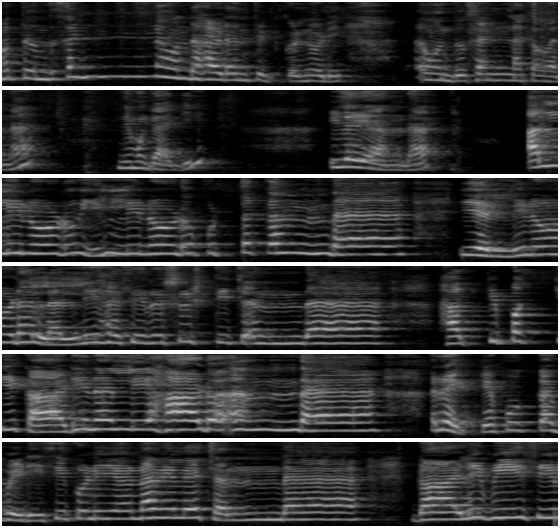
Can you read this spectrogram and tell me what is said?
ಮತ್ತು ಒಂದು ಸಣ್ಣ ಒಂದು ಹಾಡಂತ ಇಟ್ಕೊಳ್ಳಿ ನೋಡಿ. ಒಂದು ಸಣ್ಣ ಕವನ ನಿಮಗಾಗಿ. ಇಳೆಯ ಅಂದ, ಅಲ್ಲಿ ನೋಡು, ಇಲ್ಲಿ ನೋಡು ಪುಟ್ಟ ಕಂದ, ಎಲ್ಲಿ ನೋಡಲಲ್ಲಿ ಹಸಿರು ಸೃಷ್ಟಿ ಚಂದ, ಹಕ್ಕಿ ಪಕ್ಕಿ ಕಾಡಿನಲ್ಲಿ ಹಾಡು ಅಂದ. ರೆಕ್ಕೆ ಪುಕ್ಕ ಬಿಡಿಸಿ ಕುಣಿಯೋ ನವಿಲೆ ಚಂದ. ಗಾಳಿ ಬೀಸಿ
